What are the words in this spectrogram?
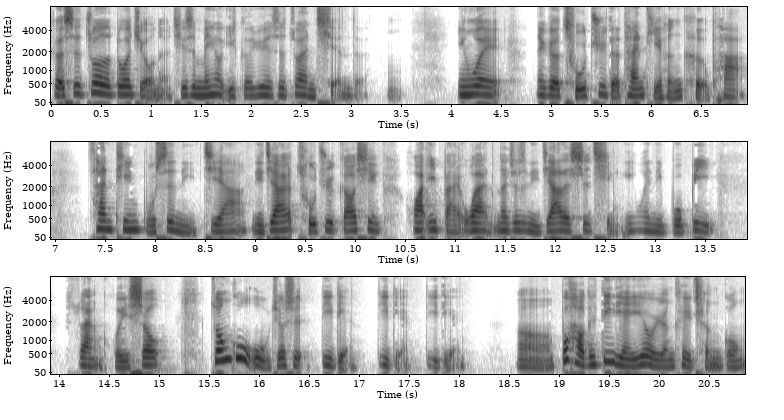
可是做了多久呢？其实没有一个月是赚钱的，嗯，因为那个厨具的摊体很可怕。餐厅不是你家，你家厨具高兴花一百万，那就是你家的事情，因为你不必算回收。忠告五就是地点，地点，地点。嗯，不好的地点也有人可以成功。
